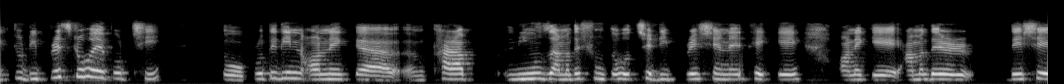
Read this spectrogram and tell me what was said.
একটু ডিপ্রেসড হয়ে পড়ছি। তো প্রতিদিন অনেক খারাপ নিউজ আমাদের শুনতে হচ্ছে। ডিপ্রেশনে থেকে অনেকে আমাদের দেশে,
